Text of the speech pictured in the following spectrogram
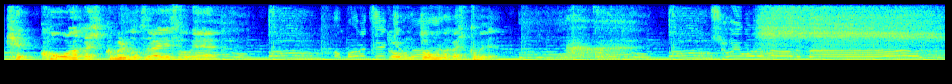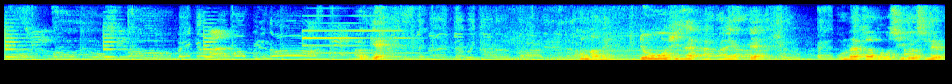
結構お腹引っ込めるの辛いですよねどんどんお腹引っ込めて。オッケー。今度はね両膝抱えてお腹とお尻を締める。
